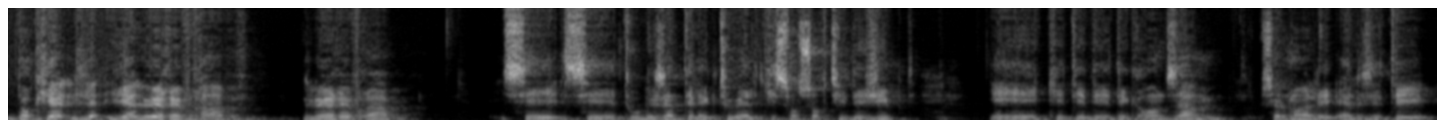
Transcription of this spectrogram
Donc il y, a, le Erevrav. Le Erevrav, c'est tous les intellectuels qui sont sortis d'Égypte et qui étaient des, grandes âmes, seulement elles, étaient,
